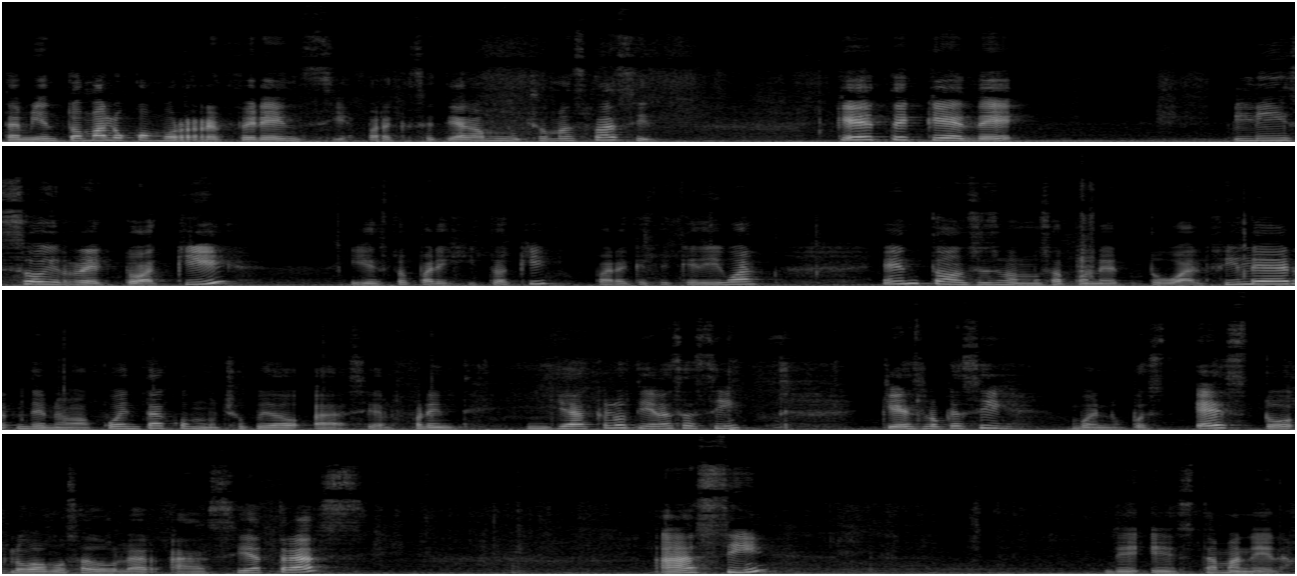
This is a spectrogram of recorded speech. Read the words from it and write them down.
También tómalo como referencia para que se te haga mucho más fácil. Que te quede liso y recto aquí y esto parejito aquí para que te quede igual. Entonces vamos a poner tu alfiler de nueva cuenta con mucho cuidado hacia el frente. Ya que lo tienes así, ¿qué es lo que sigue? Bueno, pues esto lo vamos a doblar hacia atrás. Así. De esta manera.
